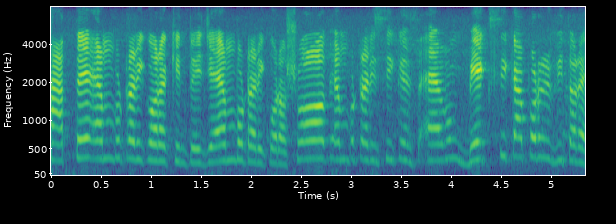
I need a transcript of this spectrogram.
হাতে এম্ব্রয়ডারি করা কিন্তু, এই যে এম্ব্রয়ডারি করা, সব এম্ব্রয়ডারি সিকোয়েন্স এবং বেক্সি কাপড়ের ভিতরে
